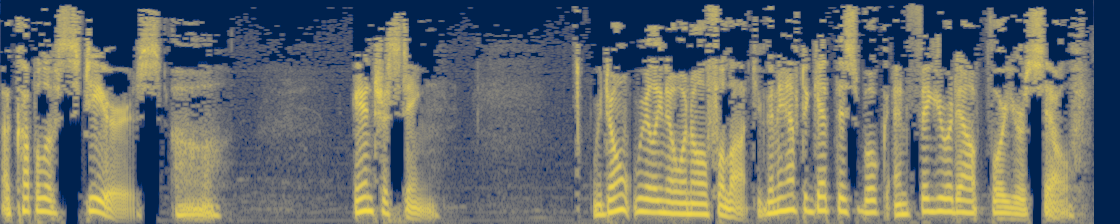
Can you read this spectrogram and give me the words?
a couple of steers. Uh, interesting. We don't really know an awful lot. You're going to have to get this book and figure it out for yourself.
